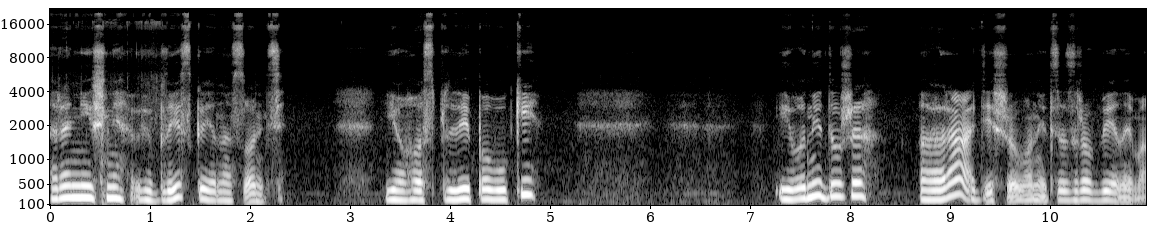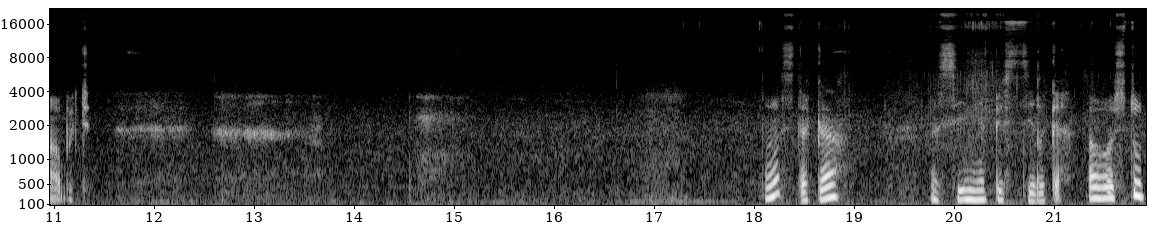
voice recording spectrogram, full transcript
ранішнє виблискує на сонці. Його сплели павуки, і вони дуже раді, що вони це зробили, мабуть. Ось така осіння пістілка. А ось тут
